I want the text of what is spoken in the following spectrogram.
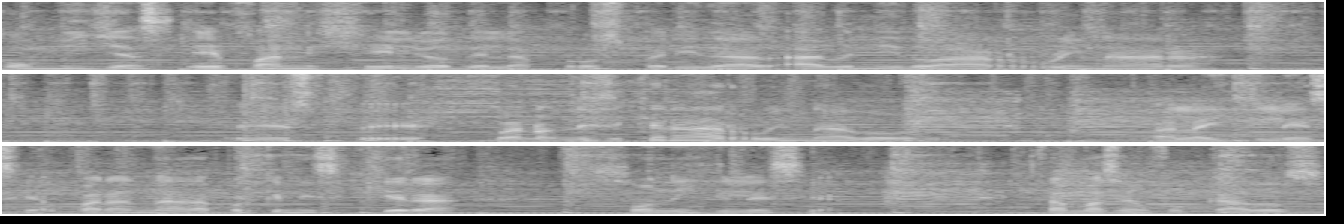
comillas, evangelio de la prosperidad ha venido a arruinar, este, bueno, ni siquiera ha arruinado a la iglesia, para nada, porque ni siquiera son iglesia. Están más enfocados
